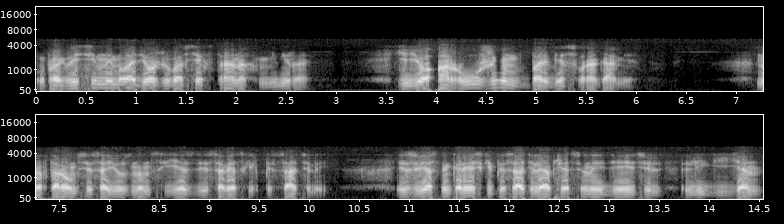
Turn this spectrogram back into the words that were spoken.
у прогрессивной молодежи во всех странах мира, ее оружием в борьбе с врагами. На втором всесоюзном съезде советских писателей известный корейский писатель и общественный деятель Ли Гиен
